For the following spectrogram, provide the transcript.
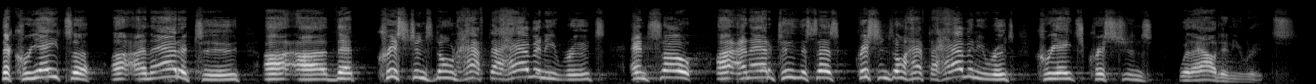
that creates a, an attitude uh, uh, that Christians don't have to have any roots. And so, uh, an attitude that says Christians don't have to have any roots creates Christians without any roots.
